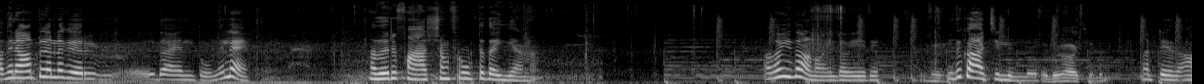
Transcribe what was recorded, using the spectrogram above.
അതിനകത്ത് തന്നെ കയറി ഇതായെന്ന് തോന്നുന്നല്ലേ? അതൊരു ഫാഷൻ ഫ്രൂട്ട് തൈയാണ്. അതോ ഇതാണോ അതിന്റെ പേര്? ഇത് കാച്ചിലില്ലേ? ഇത് കാച്ചിലും മറ്റേത് ആ.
